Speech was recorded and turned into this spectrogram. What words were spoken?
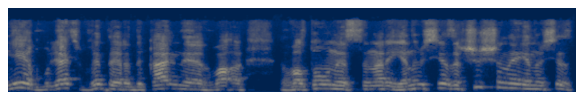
не гуляць у гэтыя радыкальныя гвалтоўныя сцэнарыі. Яны ўсе зачышчаныя яны ўсе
